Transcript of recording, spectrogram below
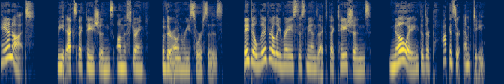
cannot meet expectations on the strength of their own resources. They deliberately raise this man's expectations, knowing that their pockets are empty.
